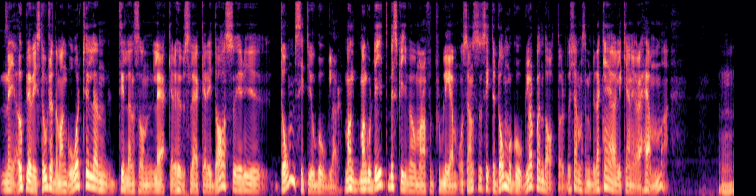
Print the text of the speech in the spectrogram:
Men jag upplever i stort sett när man går till en, till en sån läkare, husläkare idag så är det ju de sitter ju och googlar. Man, man går dit, beskriver vad man har för problem och sen så sitter de och googlar på en dator. Då känner man sig, det där kan jag lika gärna göra hemma. Mm.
